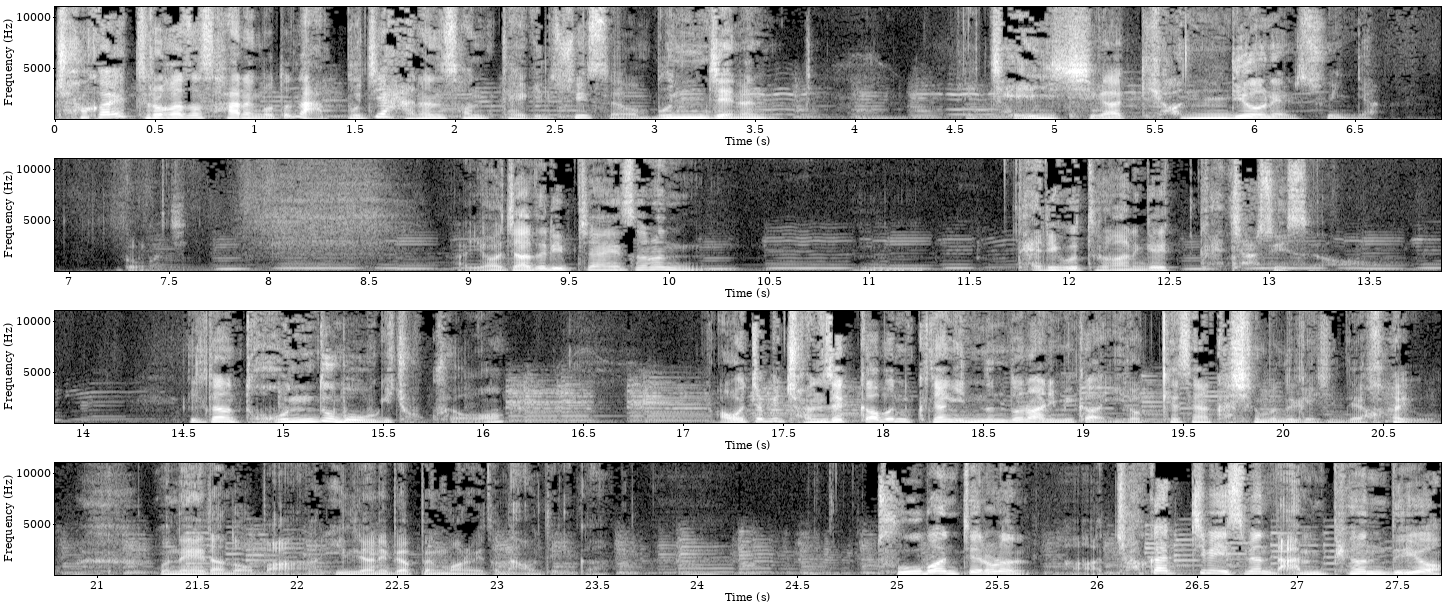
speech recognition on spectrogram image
처가에 들어가서 사는 것도 나쁘지 않은 선택일 수 있어요. 문제는 제이 씨가 견뎌낼 수 있냐 그런 거지. 아, 여자들 입장에서는 음, 데리고 들어가는 게 괜찮을 수 있어요. 일단은 돈도 모으기 좋고요. 아, 어차피 전셋값은 그냥 있는 돈 아닙니까? 이렇게 생각하시는 분들 계신데, 아이고, 은행에다 넣어봐. 1년에 몇백만 원이 더 나온다니까. 두 번째로는, 아, 처갓집에 있으면 남편들이요,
